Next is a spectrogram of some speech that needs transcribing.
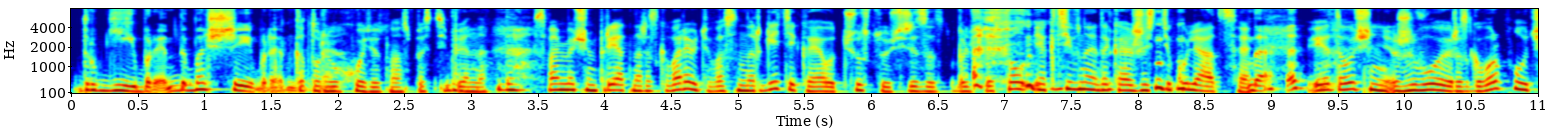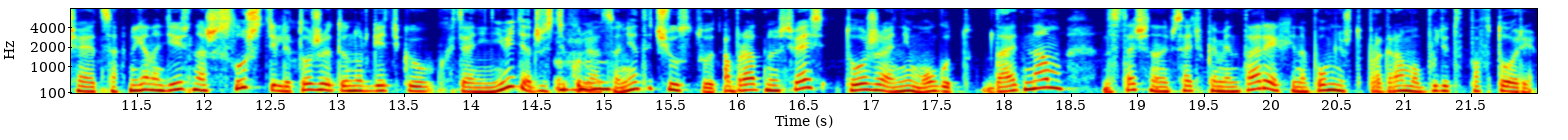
другие бренды, большие бренды. Которые да. уходят у нас постепенно. Да, да. С вами очень приятно разговаривать. У вас энергетика, я вот чувствую через этот большой стол, и активная такая жестикуляция. И это очень живой разговор получается. Но я надеюсь, наши слушатели тоже эту энергетику, хотя они не видят жестикуляцию, они это чувствуют обратную связь тоже они могут дать нам. Достаточно написать в комментариях. И напомню, что программа будет в повторе.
